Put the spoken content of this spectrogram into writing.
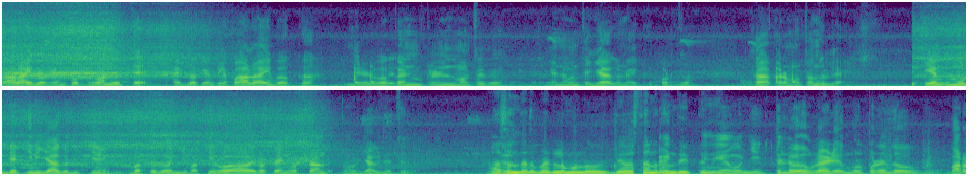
ಪಾಲು ಆಯ್ಬೇಕು ಅನ್ಕೊಟ್ಟು ಬಂದಿತ್ತೆ ಆಯ್ಬೇಕು ಎಂಕ್ಳ ಪಾಲು ಆಯ್ಬೇಕು. ಎರಡು ಬಕ್ಕ ಮಕ್ಕಳನ್ನ ಮಾಡ್ತದೆ. ಎಣ್ಣೆ ಮತ್ತೆ ಜಾಗನ ಕೊಡ್ದು ಸಹಕಾರ ಮಾಡಿ ತಂದಿಲ್ಲ. ಎಂಕ್ ಮೂರು ದೆತ್ತೀನಿ ಜಾಗ ಎತ್ತೀನಿ ಬರ್ತದ ಒಂಜಿ ಪತ್ತಿರುವ ಐವತ್ತೈದು ವರ್ಷ ಅಂದು ನೋಡಿ ಜಾಗ ಎತ್ತದು. ಆ ಸಂದರ್ಭ ಇತ್ತು. ಒಂಜಿ ಇತ್ತುಂಡು ಉಳ್ಳಾಡಿ ಮುಲ್ಪರಿಂದ ಮರ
